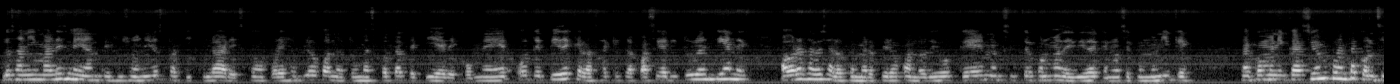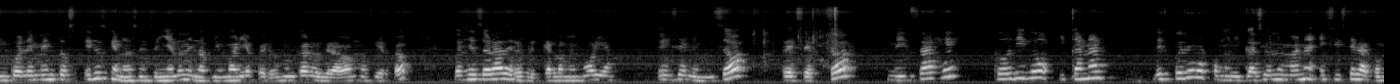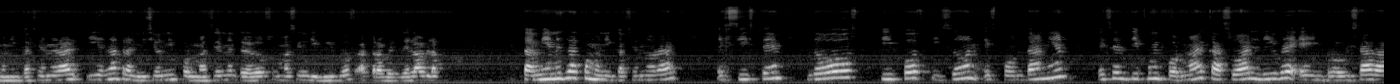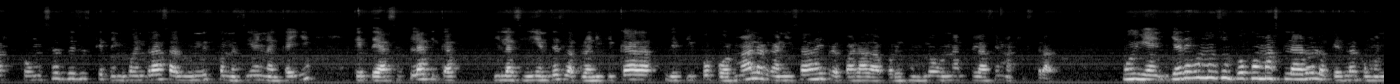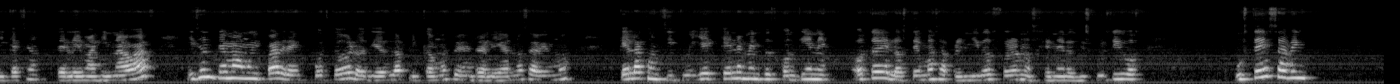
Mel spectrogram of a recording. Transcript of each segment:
Los animales mediante sus sonidos particulares, como por ejemplo cuando tu mascota te pide de comer o te pide que la saques a pasear y tú lo entiendes. Ahora sabes a lo que me refiero cuando digo que no existe forma de vida que no se comunique. La comunicación cuenta con cinco elementos, esos que nos enseñaron en la primaria pero nunca los grabamos, ¿cierto? Pues es hora de refrescar la memoria. Es el emisor, receptor, mensaje, código y canal. Después de la comunicación humana existe la comunicación oral y es la transmisión de información entre dos o más individuos a través del habla. También es la comunicación oral. Existen dos tipos y son espontánea, es el tipo informal, casual, libre e improvisada, como esas veces que te encuentras a algún desconocido en la calle que te hace plática. Y la siguiente es la planificada, de tipo formal, organizada y preparada, por ejemplo, una clase magistral. Muy bien, ya dejamos un poco más claro lo que es la comunicación. ¿Te lo imaginabas? Es un tema muy padre, pues todos los días lo aplicamos, pero en realidad no sabemos qué la constituye, qué elementos contiene. Otro de los temas aprendidos fueron los géneros discursivos. ¿Ustedes saben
